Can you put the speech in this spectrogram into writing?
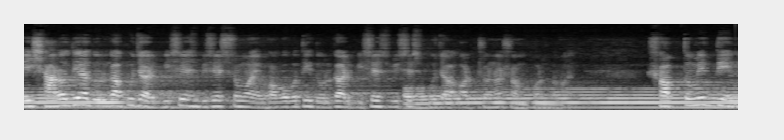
এই শারদীয়া দুর্গাপূজার বিশেষ বিশেষ সময় ভগবতী দুর্গার বিশেষ বিশেষ পূজা অর্চনা সম্পন্ন হয়। সপ্তমীর দিন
